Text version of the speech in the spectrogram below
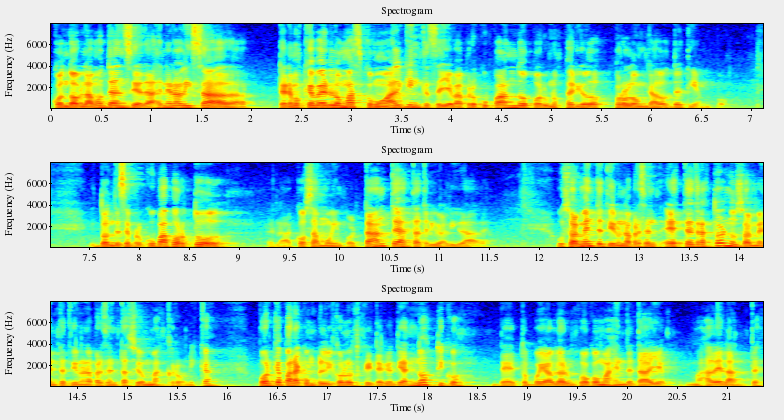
Cuando hablamos de ansiedad generalizada, tenemos que verlo más como alguien que se lleva preocupando por unos periodos prolongados de tiempo, donde se preocupa por todo, cosas muy importantes hasta trivialidades. Usualmente tiene una este trastorno usualmente tiene una presentación más crónica, porque para cumplir con los criterios diagnósticos, de esto voy a hablar un poco más en detalle más adelante,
